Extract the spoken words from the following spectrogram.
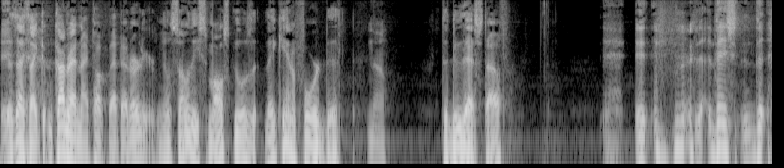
Because that's like Conrad and I talked about that earlier. You know, some of these small schools they can't afford to No. to do that stuff. It they the,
